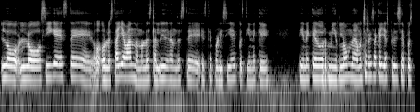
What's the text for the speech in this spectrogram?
lo, lo sigue este, o, lo está llevando, no lo está liderando este, este policía y pues tiene que, tiene que dormirlo. Me da mucha risa que Jesper dice, pues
